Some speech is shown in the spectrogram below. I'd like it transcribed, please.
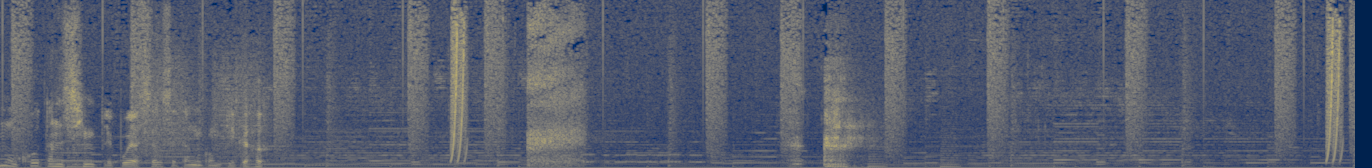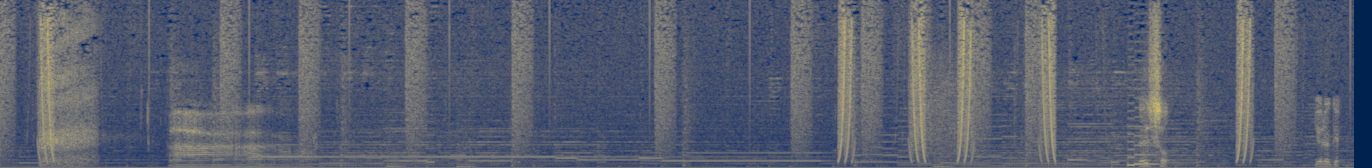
¿Cómo un juego tan simple puede hacerse tan complicado? Ah. Eso. ¿Y ahora qué?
